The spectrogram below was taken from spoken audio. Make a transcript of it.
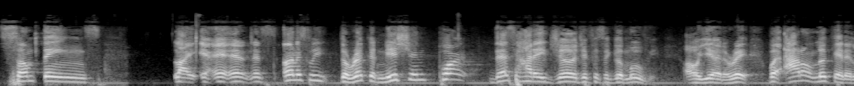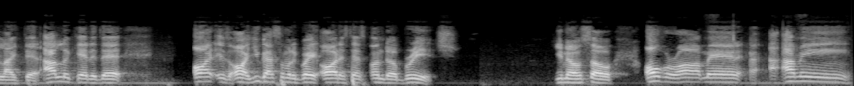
some things, like, and, it's honestly the recognition part. That's how they judge if it's a good movie. Oh yeah, the rec. But I don't look at it like that. I look at it that art is art. You got some of the great artists that's under a bridge. You know, so overall, man, I, I mean,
